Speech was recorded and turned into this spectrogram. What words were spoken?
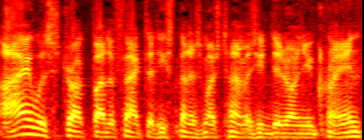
I was struck by the fact that he spent as much time as he did on Ukraine,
